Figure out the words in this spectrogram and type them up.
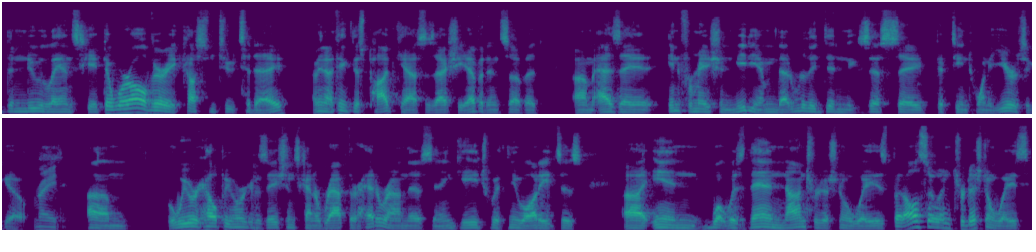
the new landscape that we're all very accustomed to today. I mean, I think this podcast is actually evidence of it um, as a information medium that really didn't exist, say, 15, 20 years ago. Right. Um, but we were helping organizations kind of wrap their head around this and engage with new audiences uh, in what was then non-traditional ways, but also in traditional ways.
